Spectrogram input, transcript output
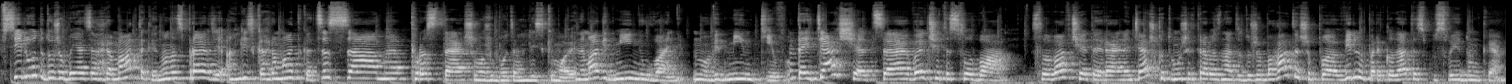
Всі люди дуже бояться граматики. Ну насправді англійська граматика це саме просте, що може бути в англійській мові. Нема відмінювань, ну відмінків. Та й тяжче це вивчити слова. Слова вчити реально тяжко, тому що їх треба знати дуже багато, щоб е, вільно перекладати свої думки.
